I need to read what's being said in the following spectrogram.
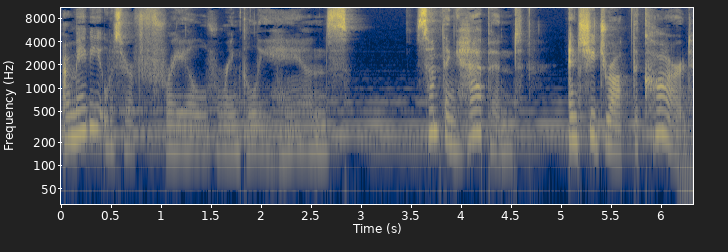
Or maybe it was her frail, wrinkly hands. Something happened, and she dropped the card.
